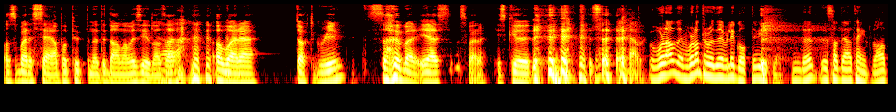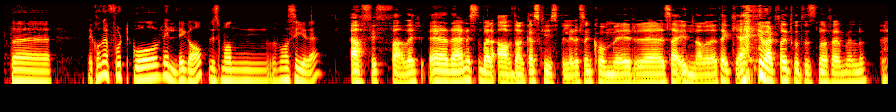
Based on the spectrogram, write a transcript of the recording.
Og så bare ser han på puppene til dama ved siden av seg, og bare Dr. Green? Så bare Yes. Så bare He's good. så, ja. Hvordan, hvordan tror du det ville gått i virkeligheten? Det, det satt jeg og tenkte på at uh, det kan jo fort gå veldig galt hvis man, hvis man sier det. Ja, fy fader. Eh, Det er nesten bare avdanka skuespillere som kommer eh, seg unna med det, tenker jeg. I hvert fall i 2005 eller noe.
